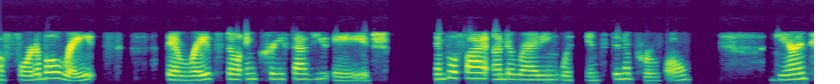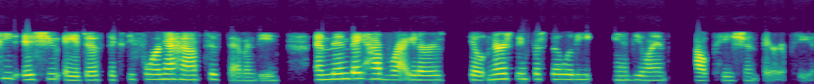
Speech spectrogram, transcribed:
Affordable rates. Their rates don't increase as you age. Simplify underwriting with instant approval. Guaranteed issue ages 64 and a half to 70. And then they have riders skilled nursing facility, ambulance, outpatient therapy.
